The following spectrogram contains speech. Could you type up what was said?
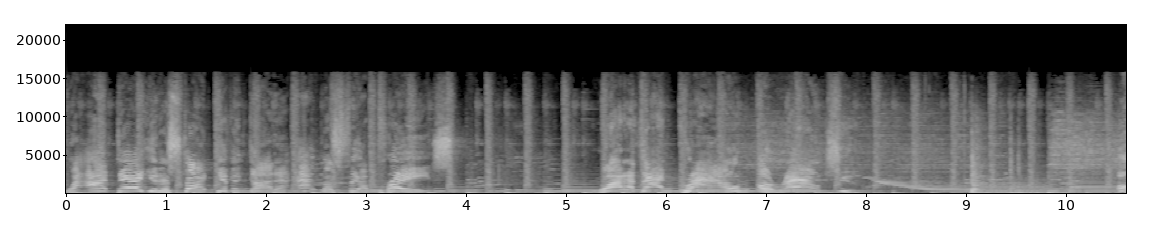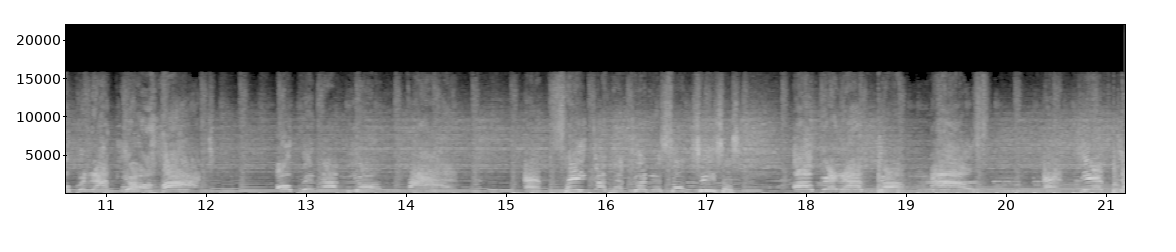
Well, I dare you to start giving God an atmosphere of praise. Water that ground around you. Open up your heart. Open up your mind. And think of the goodness of Jesus. Open up your mouth and give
